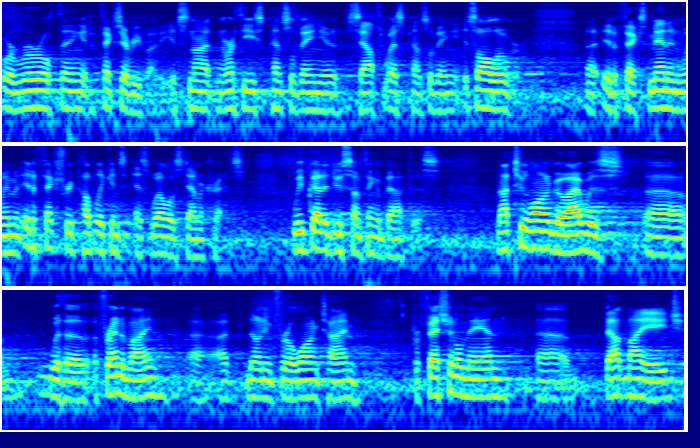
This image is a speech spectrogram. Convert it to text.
or rural thing. It affects everybody. It's not northeast Pennsylvania, southwest Pennsylvania. It's all over. Uh, it affects men and women. It affects Republicans as well as Democrats. We've got to do something about this. Not too long ago, I was uh, with a, a, friend of mine. Uh, I've known him for a long time, professional man, uh, about my age.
